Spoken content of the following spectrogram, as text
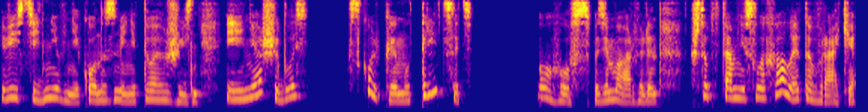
вести дневник, он изменит твою жизнь, и не ошиблась. Сколько ему, тридцать?» «О, господи, Марвелин, чтоб ты там не слыхала, это враки.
